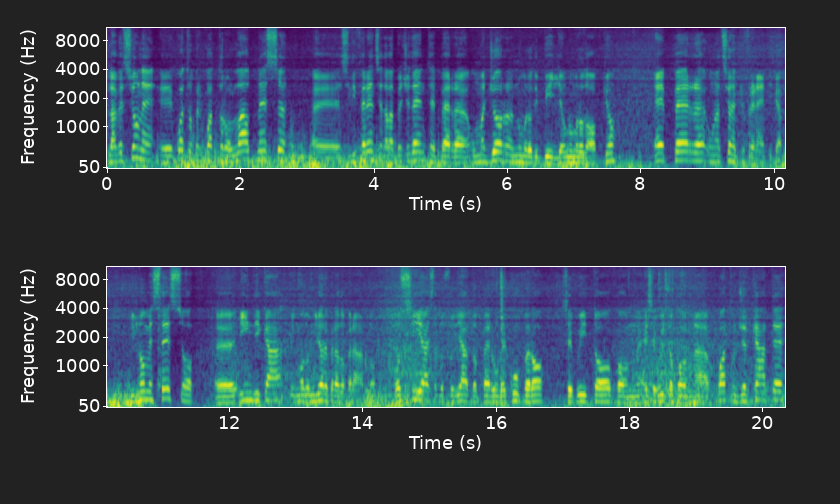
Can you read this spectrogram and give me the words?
La versione 4x4 Loudness eh, si differenzia dalla precedente per un maggior numero di biglie, un numero doppio e per un'azione più frenetica. Il nome stesso eh, indica il modo migliore per adoperarlo, ossia è stato studiato per un recupero con, eseguito con 4 gercate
